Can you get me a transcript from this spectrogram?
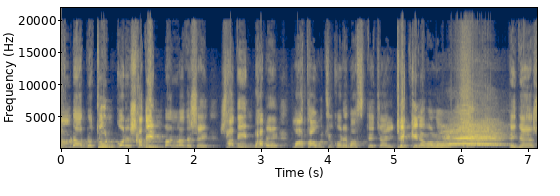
আমরা নতুন করে স্বাধীন বাংলাদেশে স্বাধীনভাবে মাথা উঁচু করে বাঁচতে চাই। ঠিক কিনা বলো? এই দেশ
